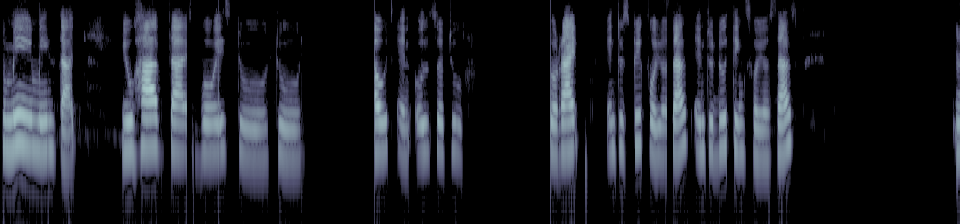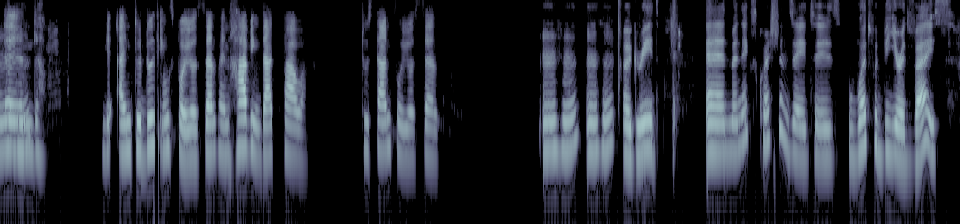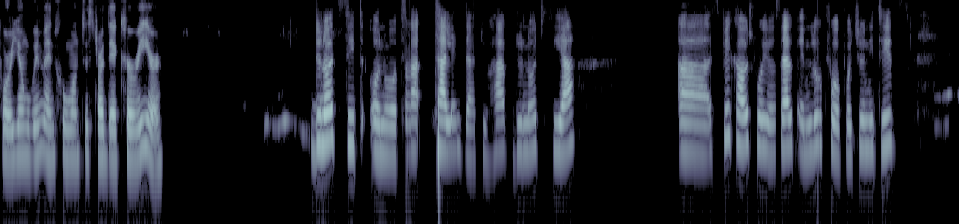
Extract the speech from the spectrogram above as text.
to me, means that you have that voice to to out and also to to write and to speak for yourself and to do things for yourself mm-hmm. and and to do things for yourself and having that power to stand for yourself. Mhm mhm agreed. And my next question Zaid, is what would be your advice for young women who want to start their career? Do not sit on whatever talent that you have. Do not fear. Uh, speak out for yourself and look for opportunities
